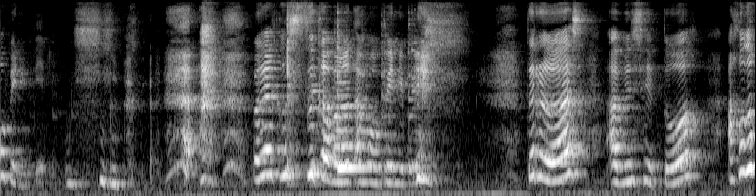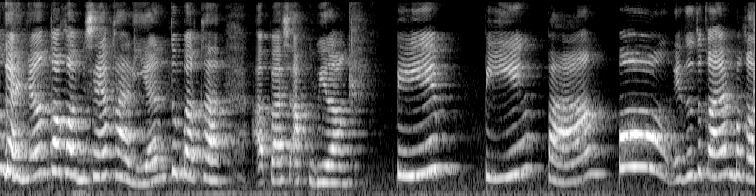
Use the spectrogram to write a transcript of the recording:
Upin Ipin. Makanya aku suka banget sama Upin Ipin terus abis itu aku tuh gak nyangka kalau misalnya kalian tuh bakal pas aku bilang pim ping pang pong itu tuh kalian bakal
